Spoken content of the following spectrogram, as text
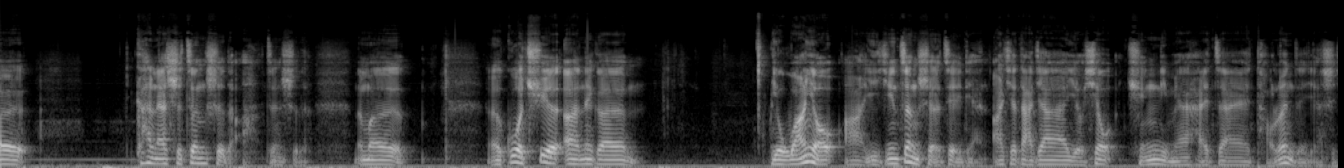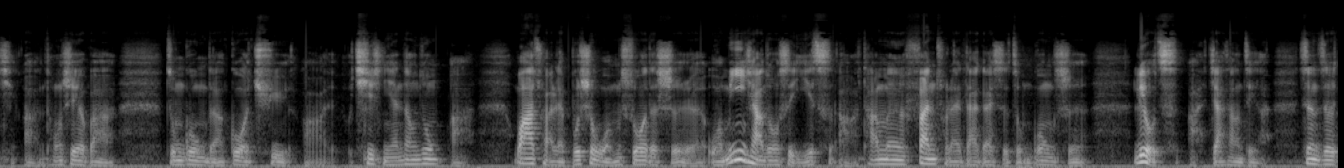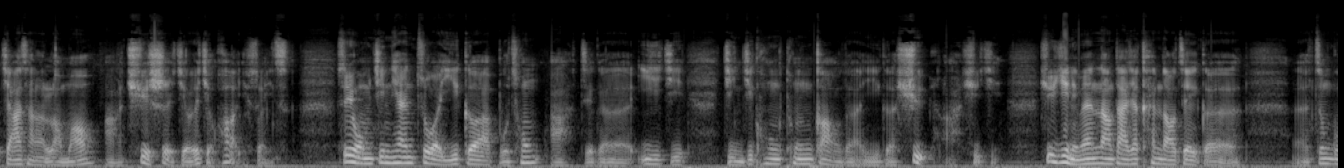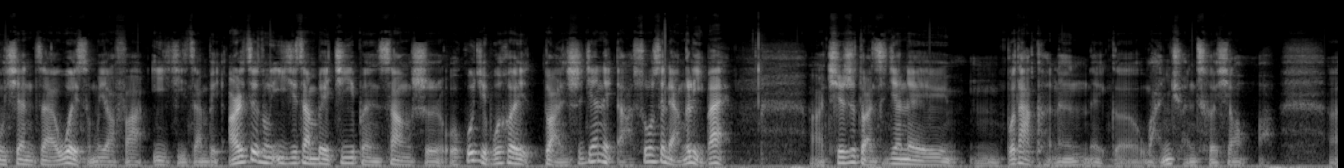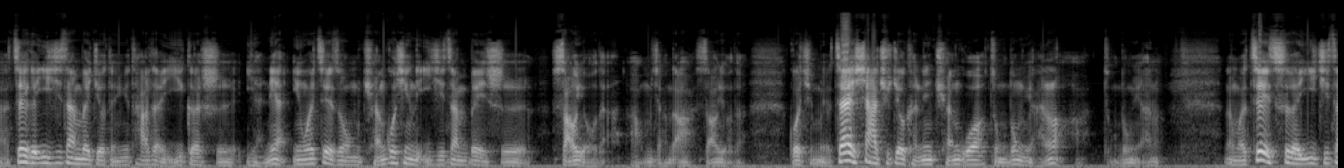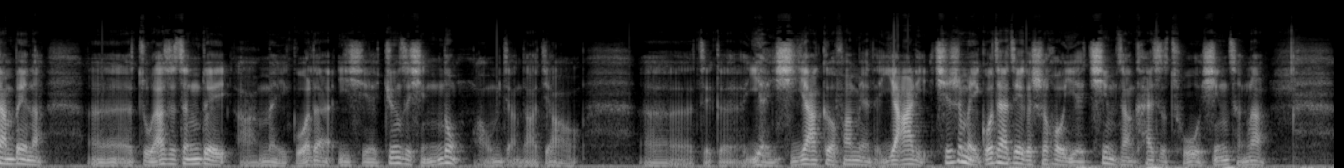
看来是真实的啊，真实的。那么，呃，过去呃那个有网友啊已经证实了这一点，而且大家有些群里面还在讨论这件事情啊，同时也把中共的过去啊七十年当中啊。挖出来了，不是我们说的，是我们印象中是一次啊，他们翻出来大概是总共是六次啊，加上这个，甚至加上老毛啊去世九月九号也算一次，所以我们今天做一个补充啊，这个一级紧急空通告的一个续啊续集，续集里面让大家看到这个呃中共现在为什么要发一级战备，而这种一级战备基本上是我估计不会短时间内啊，说是两个礼拜。啊，其实短时间内，嗯，不大可能那个完全撤销啊，啊，这个一级战备就等于它的一个是演练，因为这种全国性的一级战备是少有的啊，我们讲的啊，少有的，过去没有，再下去就肯定全国总动员了啊，总动员了。那么这次的一级战备呢，呃，主要是针对啊美国的一些军事行动啊，我们讲到叫。呃，这个演习呀，各方面的压力，其实美国在这个时候也基本上开始出形成了，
